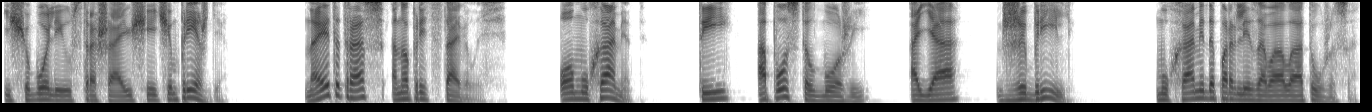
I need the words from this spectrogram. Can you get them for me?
еще более устрашающее, чем прежде. На этот раз оно представилось. «О Мухаммед, ты – апостол Божий, а я – Джибриль». Мухаммеда парализовало от ужаса.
